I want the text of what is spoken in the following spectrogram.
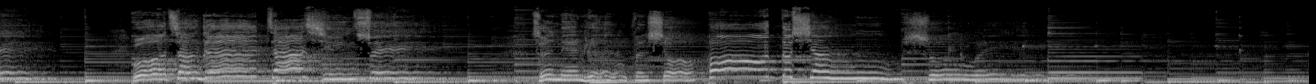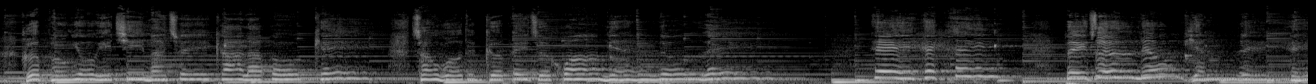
我唱的他心碎，成年人分手后都像无所谓，和朋友一起买醉卡拉 OK，唱我的歌陪着画面流泪，嘿嘿嘿，陪着流眼泪。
